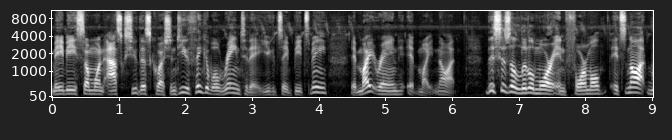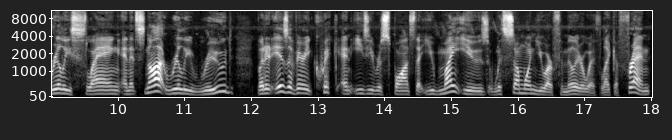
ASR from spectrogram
Maybe someone asks you this question Do you think it will rain today? You could say, Beats me. It might rain, it might not. This is a little more informal. It's not really slang and it's not really rude, but it is a very quick and easy response that you might use with someone you are familiar with, like a friend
